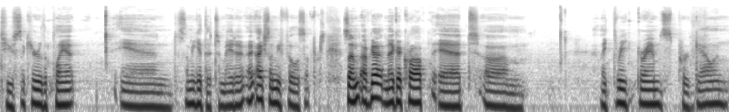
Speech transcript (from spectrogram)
to secure the plant. And so let me get the tomato. Actually, let me fill this up first. So i have got Mega Crop at um, like three grams per gallon.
